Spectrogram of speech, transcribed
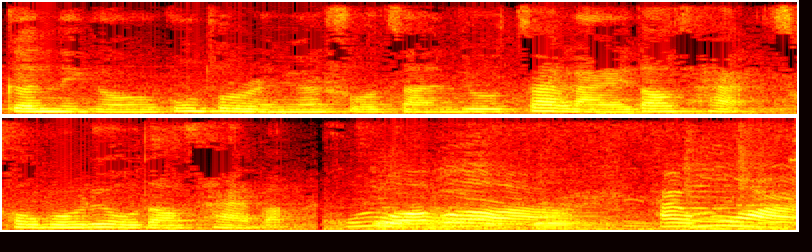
跟那个工作人员说，咱就再来一道菜，凑够六道菜吧。胡萝卜，还有木耳，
